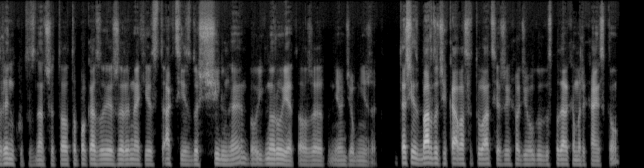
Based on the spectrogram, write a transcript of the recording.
rynku, to znaczy to, to pokazuje, że rynek jest, akcji jest dość silny, bo ignoruje to, że nie będzie obniżek. Też jest bardzo ciekawa sytuacja, jeżeli chodzi o gospodarkę amerykańską,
